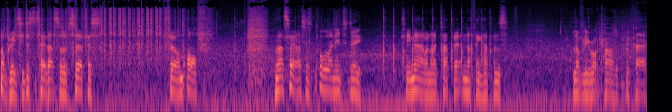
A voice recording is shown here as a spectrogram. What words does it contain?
not greasy, just to take that sort of surface film off. And that's it, that's all I need to do. See now when I tap it, nothing happens. Lovely rock hard repair.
